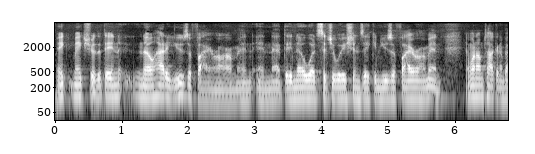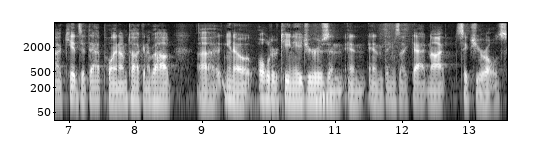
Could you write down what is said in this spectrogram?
make make sure that they kn- know how to use a firearm and and that they know what situations they can use a firearm in. And when I'm talking about kids at that point, I'm talking about uh, you know older teenagers and and and things like that, not six year olds.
